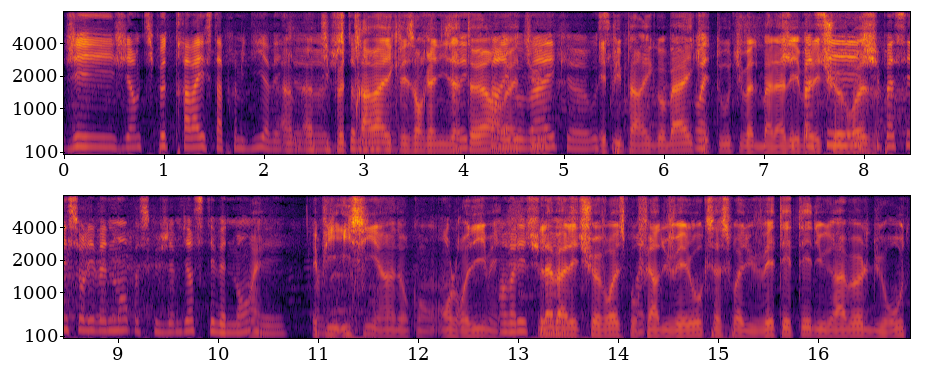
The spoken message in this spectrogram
J'ai- un petit peu de travail cet après-midi avec. un, un petit peu de travail avec les organisateurs. Ouais, Bike, aussi. Et puis Paris Go Bike Ouais. et tout, tu vas te balader, vallée de passée- Je Chevreuse. suis passé sur l'événement parce que j'aime bien cet événement. Et, Et puis ici, hein, donc on, on le redit, mais vallée la vallée de Chevreuse pour Ouais. faire du vélo, que ça soit du VTT, du gravel, du route.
